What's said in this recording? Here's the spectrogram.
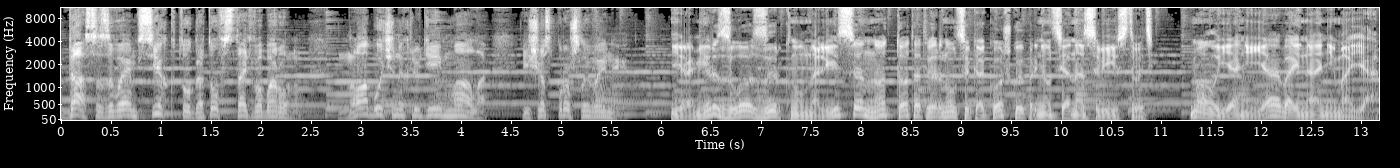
Да, созываем всех, кто готов встать в оборону, но обученных людей мало, еще с прошлой войны. Яромир зло зыркнул на Лиса, но тот отвернулся к окошку и принялся насвистывать. Мол, я не я, война не моя.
